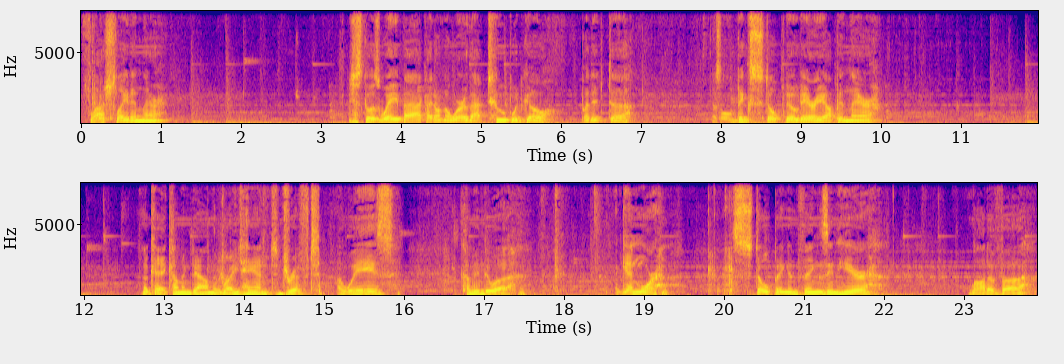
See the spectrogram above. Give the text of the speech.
flashlight in there. It just goes way back. I don't know where that tube would go, but it uh, there's a big stoped out area up in there. Okay, coming down the right hand drift a ways, come into a again more stoping and things in here. A lot of uh,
